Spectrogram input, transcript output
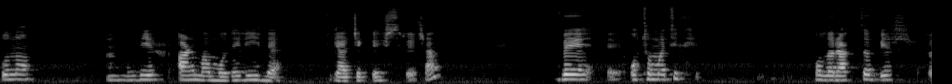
Bunu bir ARMA modeliyle gerçekleştireceğim. Ve e, otomatik olarak da bir e,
